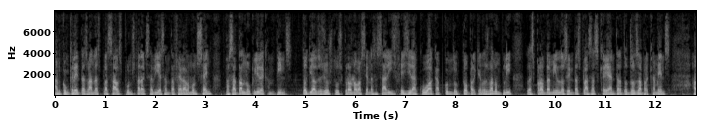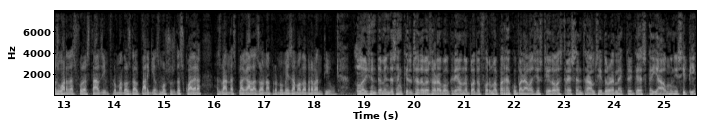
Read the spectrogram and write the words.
En concret, es van desplaçar els punts per accedir a Santa Fe del Montseny passat al nucli de Campins. Tot i els ajustos, però no va ser necessari fer girar cua a cap conductor perquè no es van omplir les prop de 1.200 places que hi ha entre tots els aparcaments. Els guardes forestals, informadors del parc i els Mossos d'Esquadra es van desplegar a la zona, però només a mode preventiu. L'Ajuntament de Sant Quirze de Besora vol crear una plataforma per recuperar la gestió de les tres centrals hidroelèctriques que hi ha al municipi.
